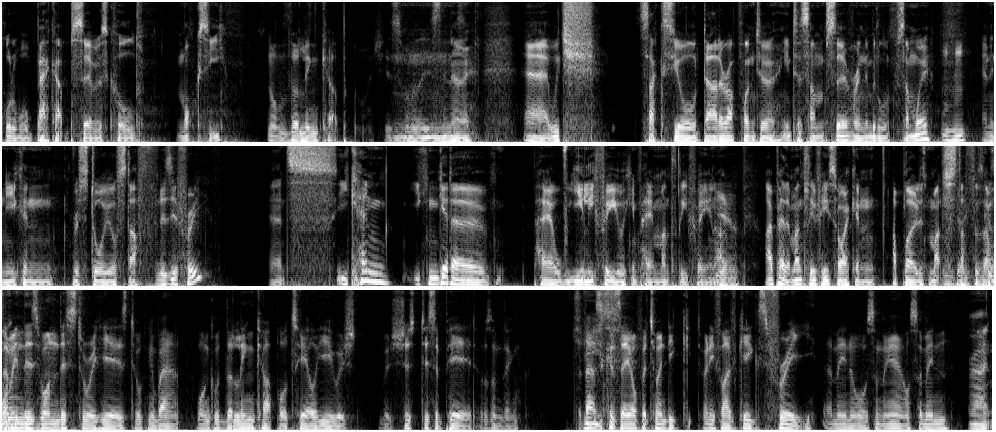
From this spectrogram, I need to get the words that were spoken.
portable backup service called Mozy. It's not the link up, which is one of these things. No, uh, which sucks your data up onto into some server in the middle of somewhere, Mm-hmm. and then you can restore your stuff. And is it free? It's you can you can get a pay a yearly fee or you can pay a monthly fee. And yeah. I, I pay the monthly fee so I can upload as much stuff as I want. I mean, there's one. This story here is talking about one called the Linkup or TLU, which which just disappeared or something. But that's because they offer 20, 25 gigs free. I mean, or something else. I mean, right.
